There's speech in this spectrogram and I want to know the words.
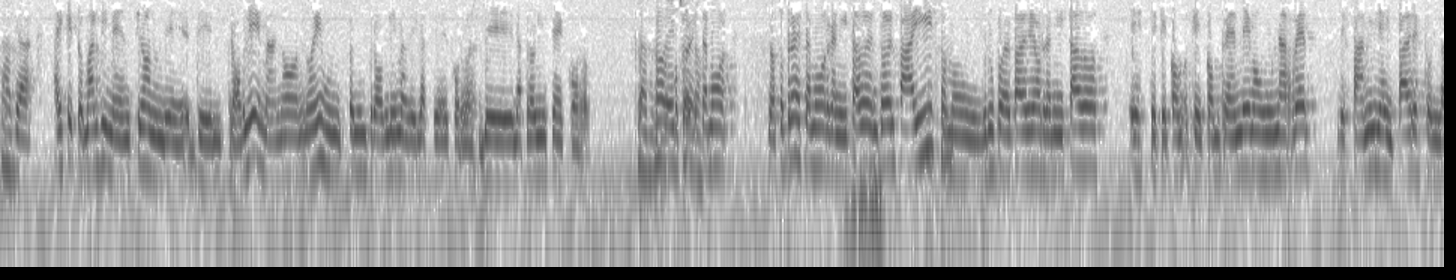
O sea, hay que tomar dimensión del problema, no no es un, solo un problema de la ciudad de Córdoba, de la provincia de Córdoba. Claro, no, de hecho estamos nosotros estamos organizados en todo el país, somos un grupo de padres organizados este, que, que comprendemos una red de familias y padres por la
